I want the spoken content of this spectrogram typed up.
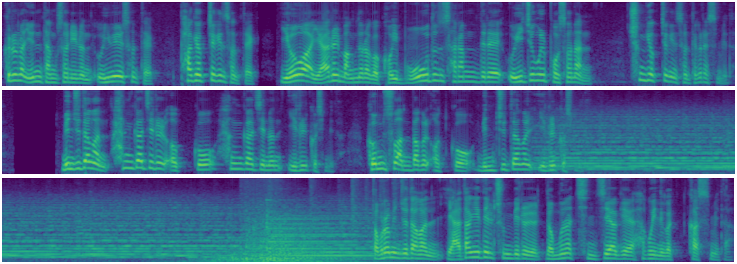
그러나 윤 당선인은 의외의 선택 파격적인 선택 여와 야를 막론하고 거의 모든 사람들의 의중을 벗어난 충격적인 선택을 했습니다. 민주당은 한 가지를 얻고 한 가지는 잃을 것입니다. 검수안박을 얻고 민주당을 잃을 것입니다. 더불어민주당은 야당이 될 준비를 너무나 진지하게 하고 있는 것 같습니다.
